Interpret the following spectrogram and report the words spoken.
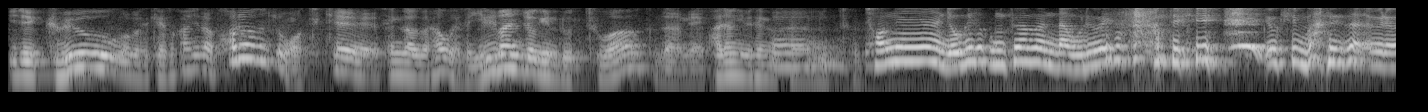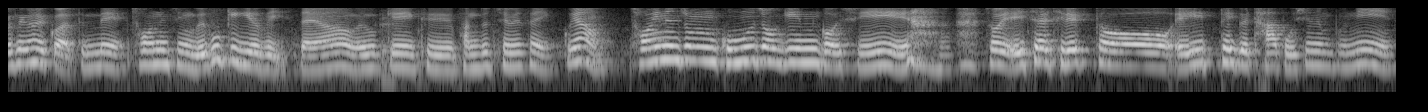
이제 교육을 계속 하시다 커리어는 좀 어떻게 생각을 하고 계세요? 일반적인 루트와 그다음에 과장님이 생각하는 음, 루트. 저는 여기서 공표하면 나 우리 회사 사람들이 욕심 많은 사람이라고 생각할 것 같은데 저는 지금 외국계 기업에 있어요. 외국계 그 반도체 회사에 있고요. 저희는 좀 고무적인 것이 저희 HR 디렉터 에이펙을 다 보시는 분이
